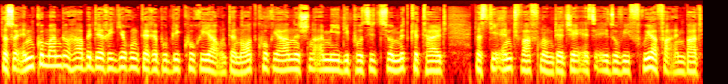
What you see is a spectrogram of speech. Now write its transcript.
Das UN-Kommando habe der Regierung der Republik Korea und der nordkoreanischen Armee die Position mitgeteilt, dass die Entwaffnung der JSA so wie früher vereinbart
